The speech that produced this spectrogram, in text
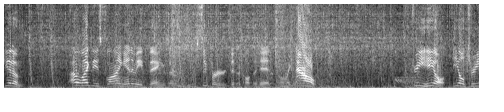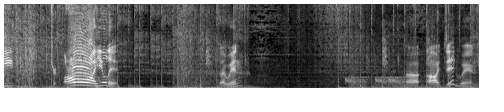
Get him! I don't like these flying enemy things. They're super difficult to hit. Oh my... Now! Tree, heal! Heal, tree! Tr oh, I healed it! Did I win? Uh, oh, I did win.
